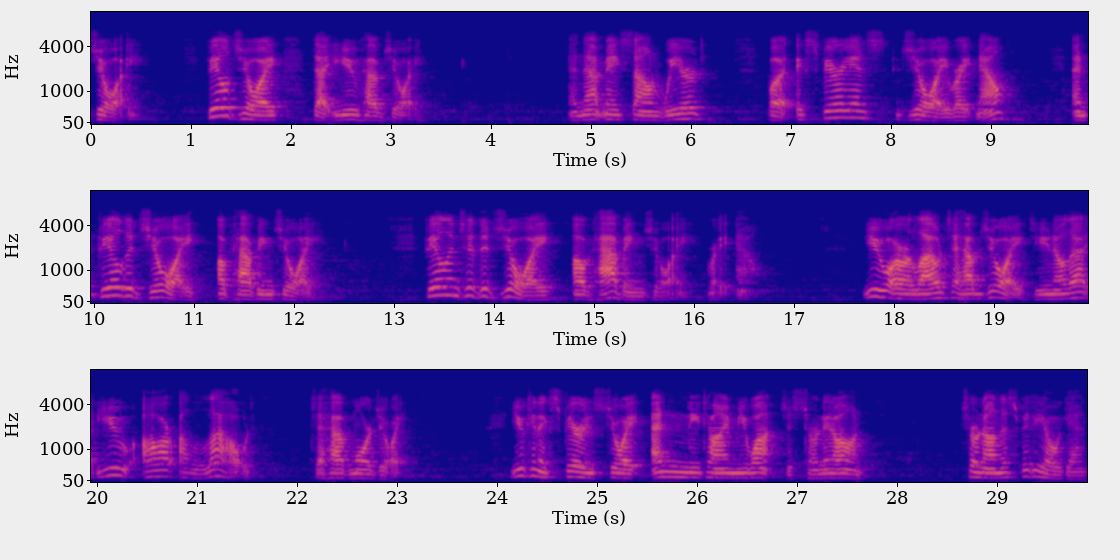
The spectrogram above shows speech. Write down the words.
joy. Feel joy that you have joy. And that may sound weird, but experience joy right now and feel the joy of having joy. Feel into the joy of having joy right now. You are allowed to have joy. Do you know that? You are allowed to have more joy. You can experience joy anytime you want. Just turn it on. Turn on this video again.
